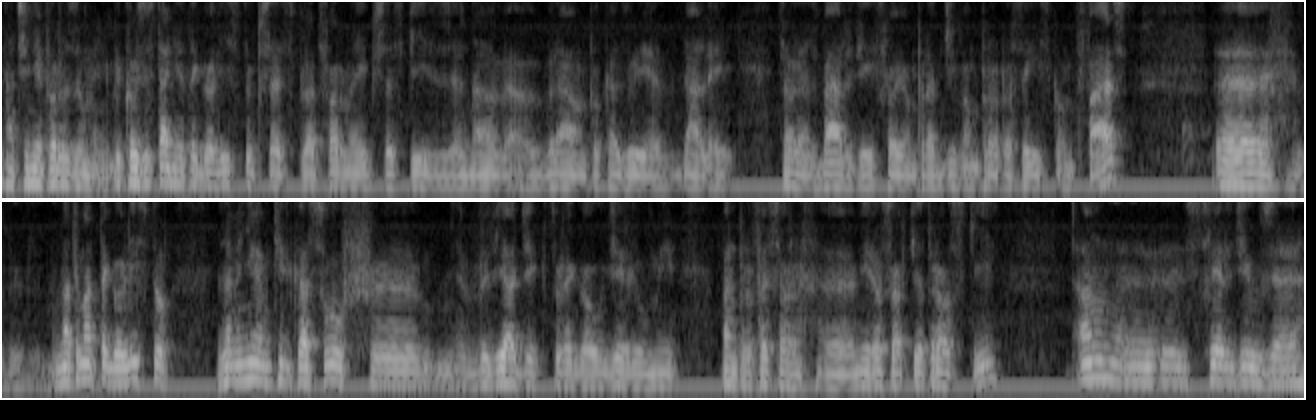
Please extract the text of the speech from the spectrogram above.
znaczy nieporozumień, wykorzystanie tego listu przez Platformę i przez PiS, że no, Brown pokazuje dalej coraz bardziej swoją prawdziwą prorosyjską twarz. E, Na temat tego listu zamieniłem kilka słów e, w wywiadzie, którego udzielił mi pan profesor e, Mirosław Piotrowski. On stwierdził, że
